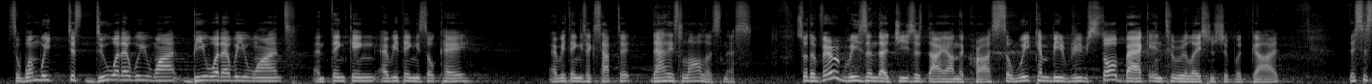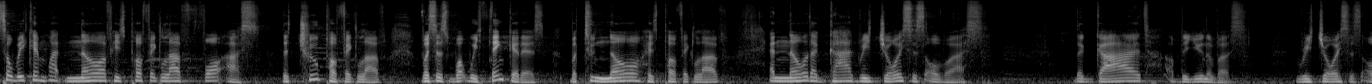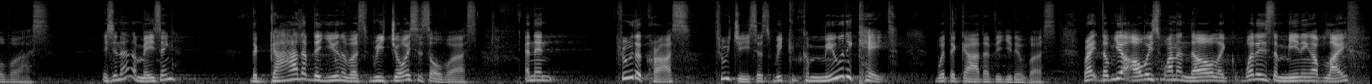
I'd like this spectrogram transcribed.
So when we just do whatever we want, be whatever you want, and thinking everything is okay, everything is accepted, that is lawlessness. So the very reason that Jesus died on the cross, so we can be restored back into relationship with God, this is so we can what? Know of his perfect love for us, the true perfect love, versus what we think it is, but to know his perfect love and know that God rejoices over us. The God of the universe rejoices over us. Isn't that amazing? The God of the universe rejoices over us. And then through the cross, through Jesus, we can communicate with the God of the universe. Right? Don't you always want to know, like, what is the meaning of life?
